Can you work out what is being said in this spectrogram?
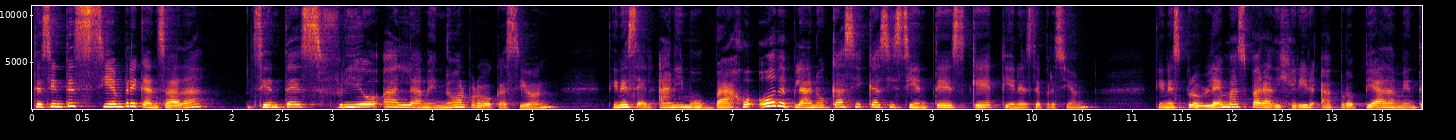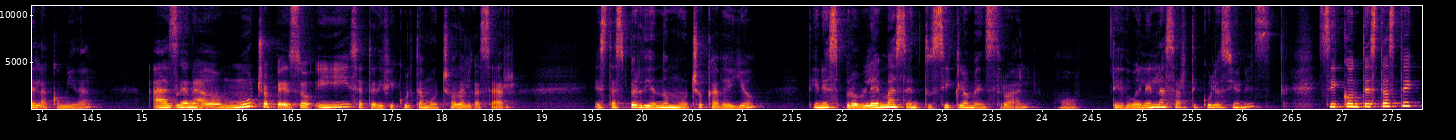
¿Te sientes siempre cansada? ¿Sientes frío a la menor provocación? ¿Tienes el ánimo bajo o de plano casi casi sientes que tienes depresión? ¿Tienes problemas para digerir apropiadamente la comida? ¿Has ganado mucho peso y se te dificulta mucho adelgazar? ¿Estás perdiendo mucho cabello? ¿Tienes problemas en tu ciclo menstrual? ¿O te duelen las articulaciones? Si contestaste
